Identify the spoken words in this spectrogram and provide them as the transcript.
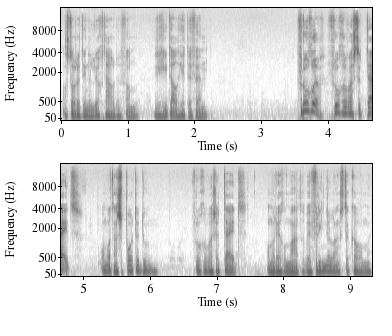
Als door het in de lucht houden van Digitaal Hit FM. Vroeger, vroeger was de tijd om wat aan sport te doen. Vroeger was het tijd om regelmatig bij vrienden langs te komen.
